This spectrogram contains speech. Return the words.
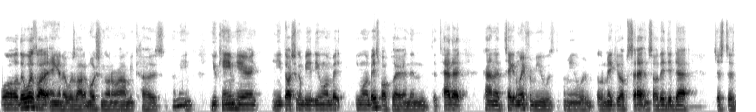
Well, there was a lot of anger. There was a lot of emotion going around because I mean, you came here and you thought you're gonna be a D1 ba- D1 baseball player, and then to have that kind of taken away from you was, I mean, it would, it would make you upset. And so they did that just to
